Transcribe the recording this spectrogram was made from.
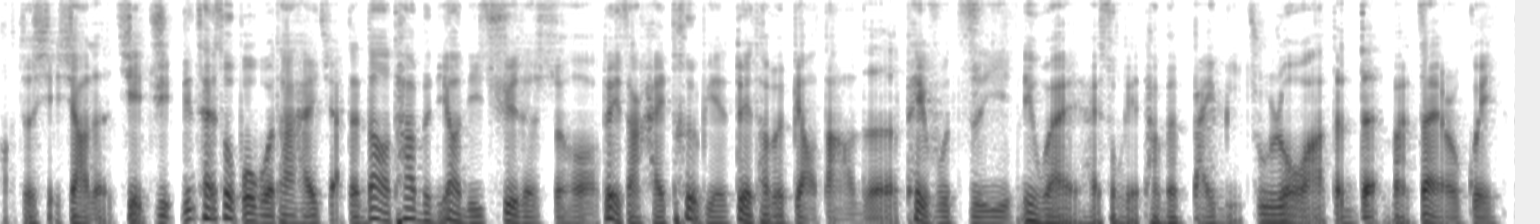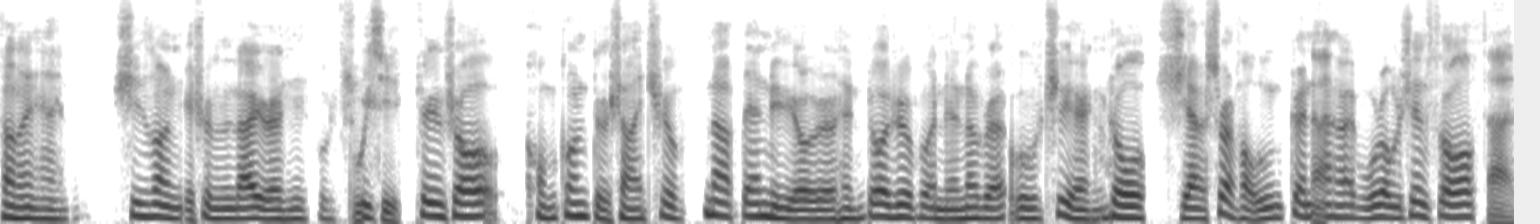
啊，就写下了借据。林才寿伯伯他还讲，等到他们要离去的时候，队长还特别对他们表达了佩服之意，另外还送给他们白米、猪肉啊等等，满载而归。他们还希望也是来源不出息，听说。空空的上去，那边里有很多日本的那个武器，很多小时候跟那个吴荣先说，啊，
